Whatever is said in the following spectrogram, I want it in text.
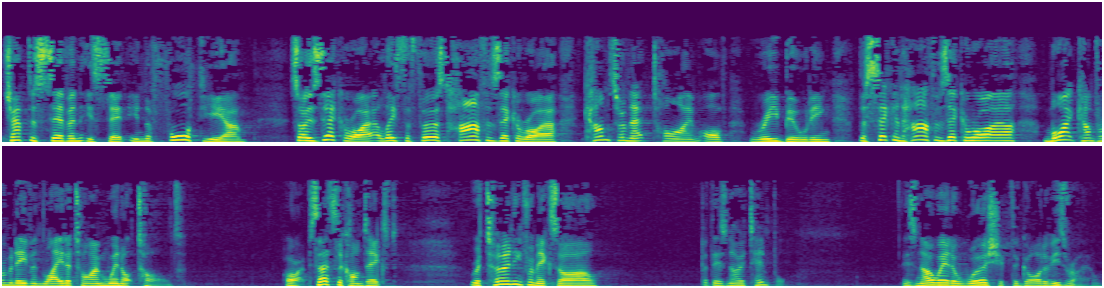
Chapter 7 is set in the fourth year so Zechariah, at least the first half of Zechariah, comes from that time of rebuilding. The second half of Zechariah might come from an even later time, we're not told. Alright, so that's the context. Returning from exile, but there's no temple. There's nowhere to worship the God of Israel.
